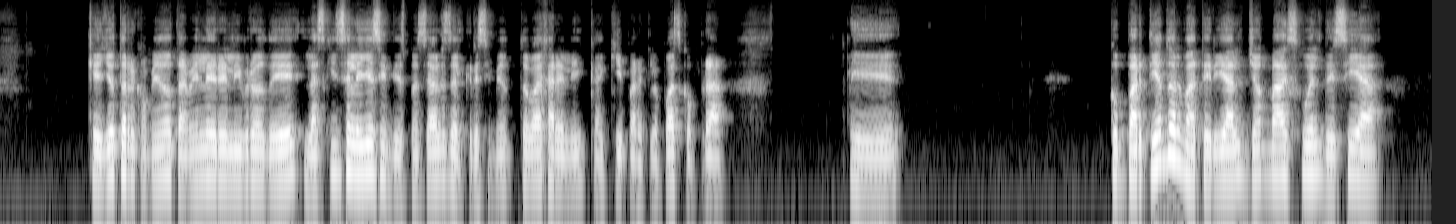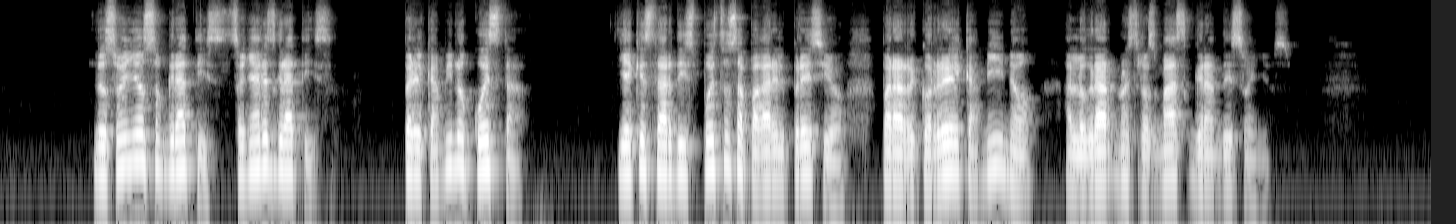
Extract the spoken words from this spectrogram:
que yo te recomiendo también leer el libro de Las 15 leyes indispensables del crecimiento. Te voy a dejar el link aquí para que lo puedas comprar. Eh, Compartiendo el material, John Maxwell decía, Los sueños son gratis, soñar es gratis, pero el camino cuesta y hay que estar dispuestos a pagar el precio para recorrer el camino a lograr nuestros más grandes sueños.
